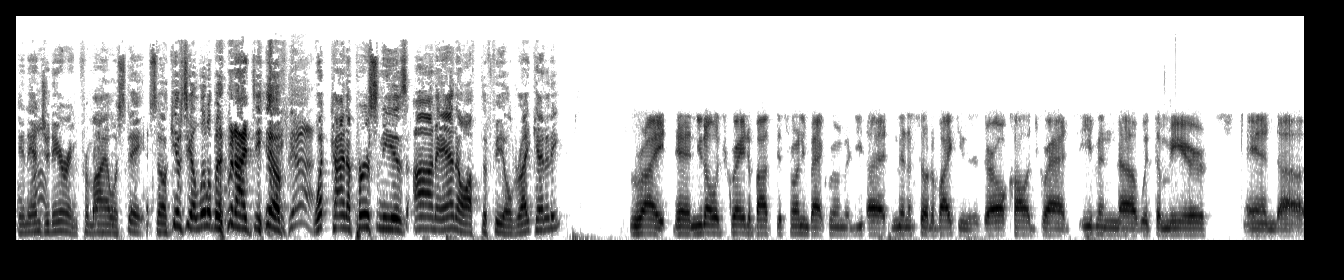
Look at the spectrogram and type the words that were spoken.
in oh, wow. engineering from Iowa State. So it gives you a little bit of an idea of yeah. what kind of person he is on and off the field, right, Kennedy? Right, and you know what's great about this running back room at, uh, Minnesota Vikings is they're all college grads. Even uh, with Ameer and uh,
